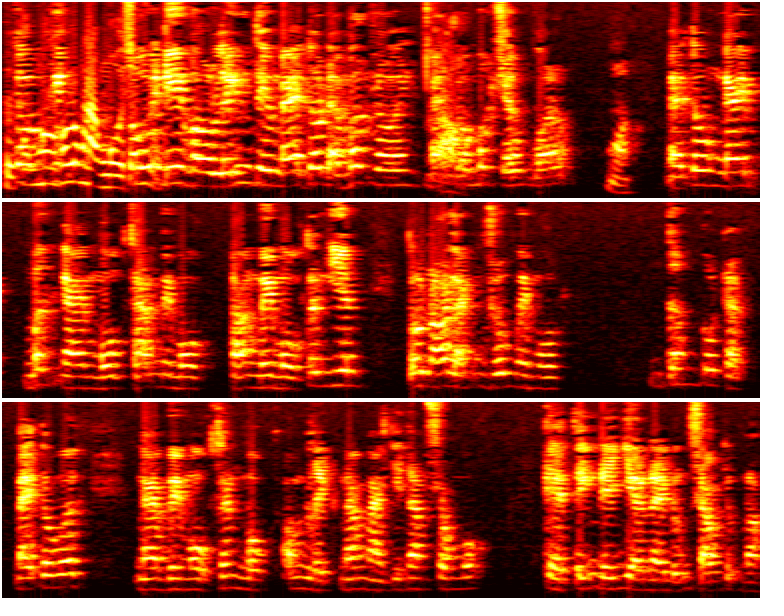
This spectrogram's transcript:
Không, không, không, không lúc nào ngồi tôi xuống. đi vào lính thì mẹ tôi đã mất rồi. Mẹ à. tôi mất sớm quá. À. mẹ tôi ngày mất ngày 1 tháng 11 à, 11 tháng giêng tôi nói là con số 11 không có thật. Mẹ tôi mất ngày 11 tháng 1 âm lịch năm 1961 kể tính đến giờ này đúng 60 năm.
